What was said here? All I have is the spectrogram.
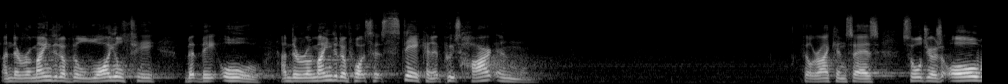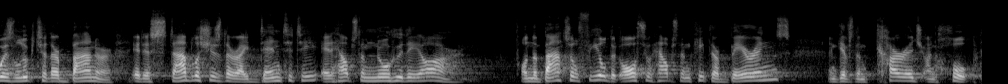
And they're reminded of the loyalty that they owe, and they're reminded of what's at stake, and it puts heart in them. Phil Ryken says soldiers always look to their banner. It establishes their identity, it helps them know who they are. On the battlefield, it also helps them keep their bearings and gives them courage and hope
